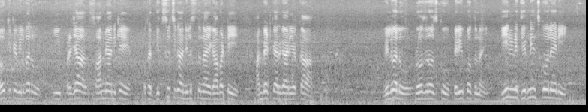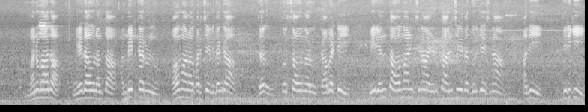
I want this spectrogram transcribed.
లౌకిక విలువలు ఈ ప్రజాస్వామ్యానికే ఒక దిక్సూచిగా నిలుస్తున్నాయి కాబట్టి అంబేద్కర్ గారి యొక్క విలువలు రోజు రోజుకు పెరిగిపోతున్నాయి. దీనిని జీర్ణించుకోలేని మనువాద మేధావులంతా అంబేద్కర్ను అవమానపరిచే విధంగా జ ఉన్నారు. కాబట్టి మీరు ఎంత అవమానించినా ఎంత అణచివేత గురి చేసినా అది తిరిగి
